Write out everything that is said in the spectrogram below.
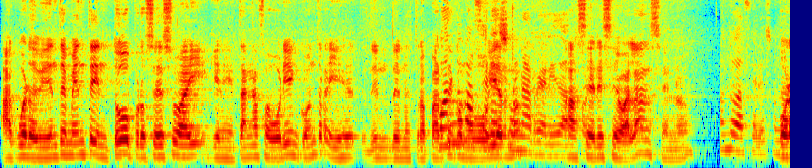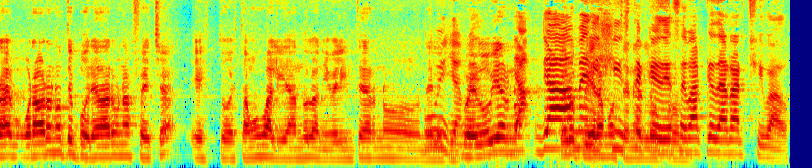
acuerdo. Evidentemente, en todo proceso hay quienes están a favor y en contra y es de, de nuestra parte ¿Cuándo va como a ser eso gobierno una realidad, hacer ese balance, ¿no? ¿Cuándo va a ser eso? Por, por ahora no te podría dar una fecha. Esto estamos validándolo a nivel interno del Uy, equipo de me- gobierno. Ya, ya pero me dijiste que pronto. se va a quedar archivado.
